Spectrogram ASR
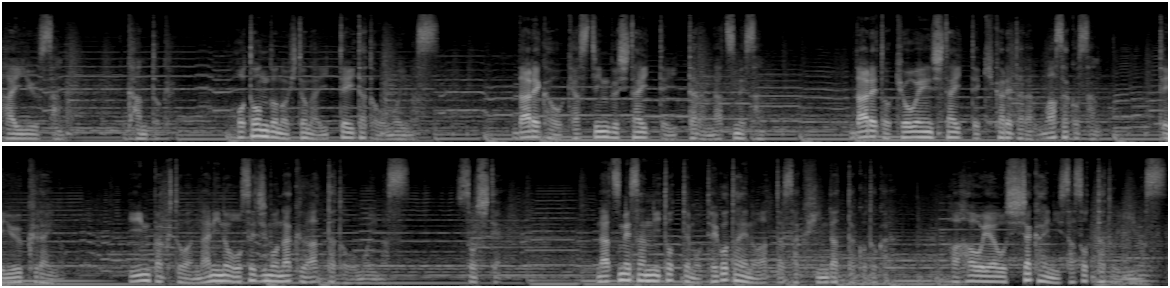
俳優さん監督ほとんどの人が言っていたと思います。誰かをキャスティングしたいって言ったら夏目さん。誰と共演したいって聞かれたら雅子さんっていうくらいのインパクトは何のお世辞もなくあったと思います。そして夏目さんにとっても手応えのあった作品だったことから母親を試写会に誘ったといいます。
